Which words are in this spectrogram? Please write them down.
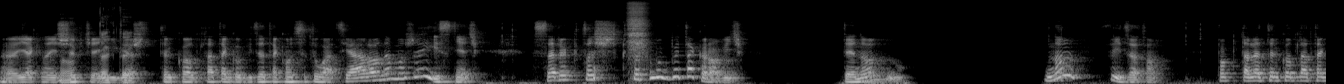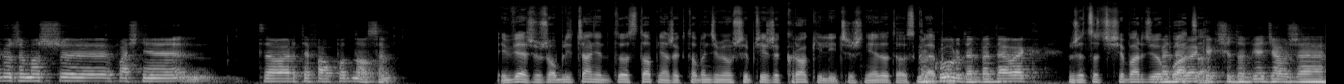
y, jak najszybciej. tak, I tak. wiesz, tylko dlatego widzę taką sytuację, ale ona może istnieć. Serio, ktoś, ktoś mógłby tak robić. Ty, no. No, widzę to. Ale tylko dlatego, że masz y, właśnie to RTV pod nosem. I wiesz, już obliczanie do tego stopnia, że kto będzie miał szybciej, że kroki liczysz, nie? Do tego No sklepu. kurde, Bedełek, Że co ci się bardziej Bedełek opłaca. jak się dowiedział, że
